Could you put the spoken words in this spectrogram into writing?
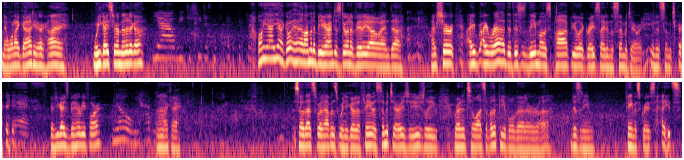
now when I got here, hi. Were you guys here a minute ago? Yeah, we just she just needs to picture. Oh yeah, yeah. Go ahead. I'm going to be here. I'm just doing a video, and uh, Okay. I'm sure I, I read that this is the most popular gravesite in the cemetery. In the cemetery. Yes. Have you guys been here before? No, we haven't. Uh, Okay. So that's what happens when you go to famous cemeteries. You usually run into lots of other people that are uh, visiting famous grave sites.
